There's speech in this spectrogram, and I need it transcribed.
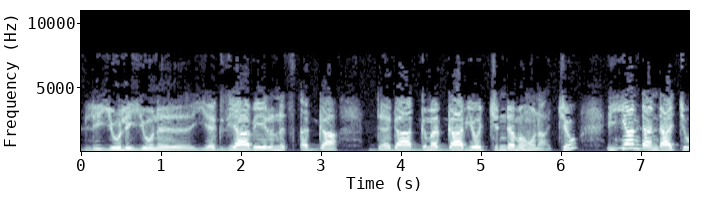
ልዩ ልዩን የእግዚአብሔርን ጸጋ ደጋግ መጋቢዎች እንደ መሆናችሁ እያንዳንዳችሁ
